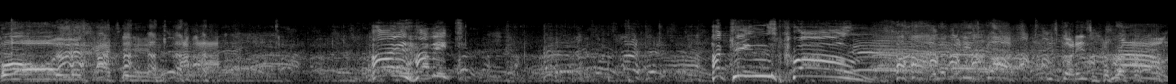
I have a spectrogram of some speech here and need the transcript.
Oh, look at him! I have it! A king's crown! look what he's got! He's got his crown!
